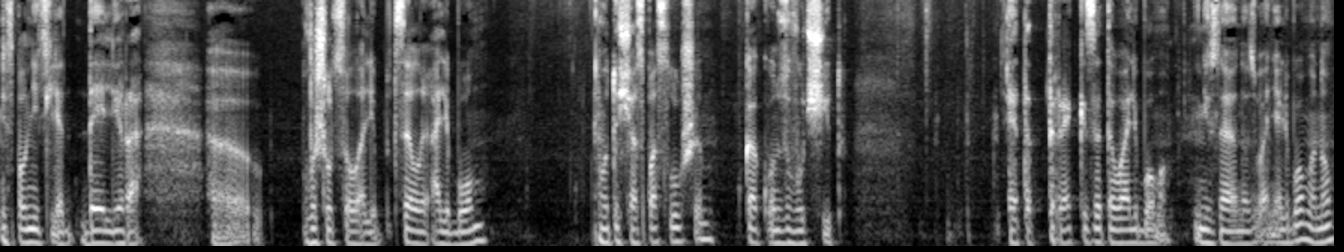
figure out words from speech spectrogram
исполнителя Деллера э, вышел целый, целый альбом. Вот и сейчас послушаем, как он звучит. Этот трек из этого альбома. Не знаю название альбома, но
